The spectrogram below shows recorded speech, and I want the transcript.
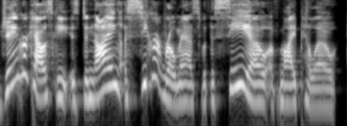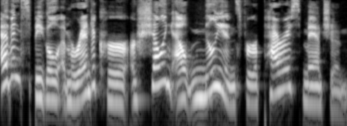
Jane Krakowski is denying a secret romance with the CEO of My Pillow. Evan Spiegel and Miranda Kerr are shelling out millions for a Paris mansion.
